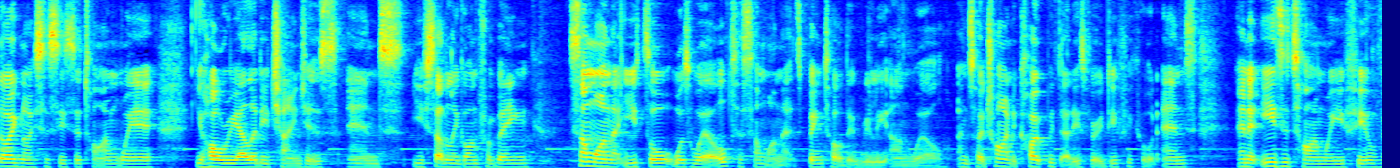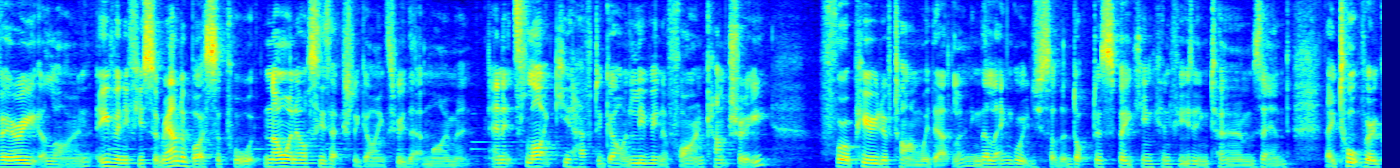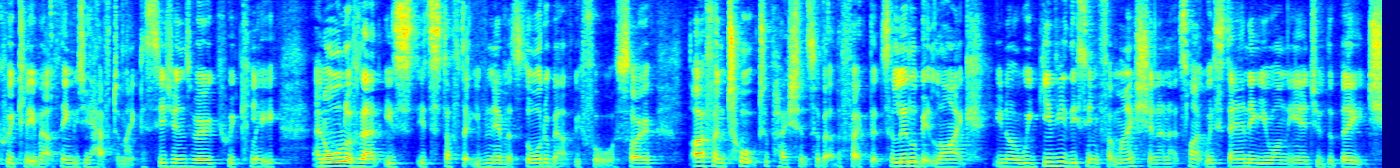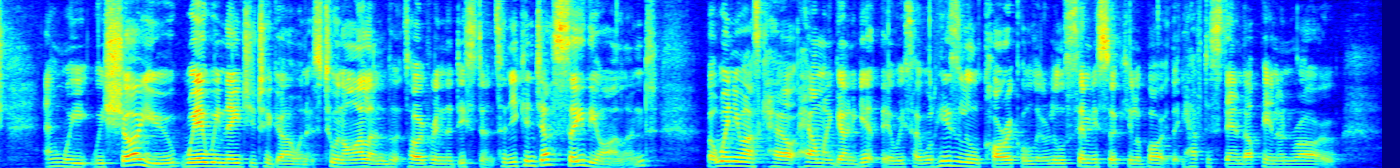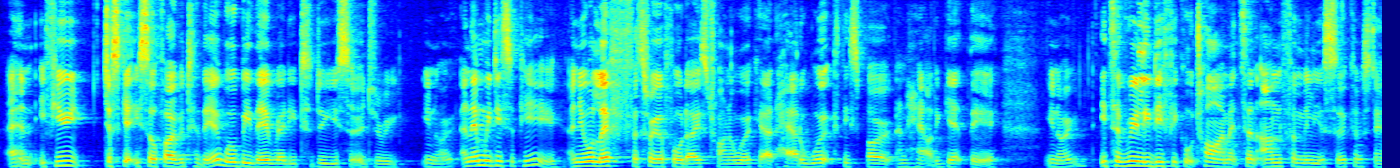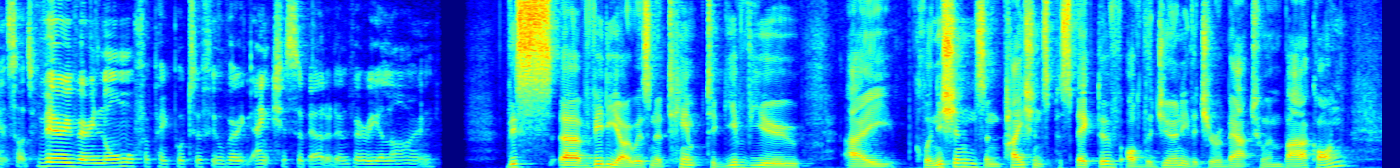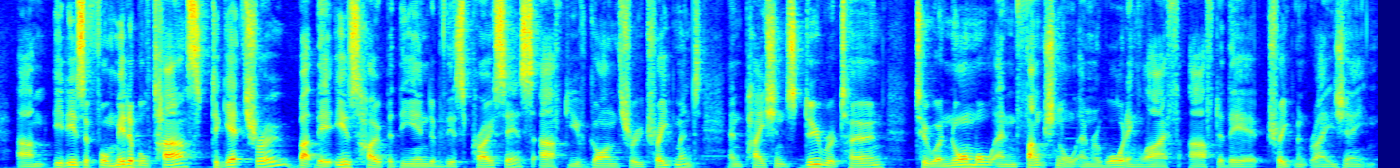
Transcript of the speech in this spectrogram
Diagnosis is a time where your whole reality changes and you've suddenly gone from being someone that you thought was well to someone that's been told they're really unwell. And so trying to cope with that is very difficult. And and it is a time where you feel very alone. Even if you're surrounded by support, no one else is actually going through that moment. And it's like you have to go and live in a foreign country for a period of time without learning the language. So the doctors speak in confusing terms and they talk very quickly about things. You have to make decisions very quickly. And all of that is it's stuff that you've never thought about before. So I often talk to patients about the fact that it's a little bit like, you know, we give you this information and it's like we're standing you on the edge of the beach and we, we show you where we need you to go and it's to an island that's over in the distance and you can just see the island but when you ask how, how am I going to get there we say well here's a little coracle or a little semicircular boat that you have to stand up in and row and if you just get yourself over to there we'll be there ready to do your surgery you know and then we disappear and you're left for three or four days trying to work out how to work this boat and how to get there you know, it's a really difficult time. It's an unfamiliar circumstance. So it's very, very normal for people to feel very anxious about it and very alone. This uh, video is an attempt to give you a clinician's and patient's perspective of the journey that you're about to embark on. Um, it is a formidable task to get through, but there is hope at the end of this process after you've gone through treatment and patients do return to a normal and functional and rewarding life after their treatment regime.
